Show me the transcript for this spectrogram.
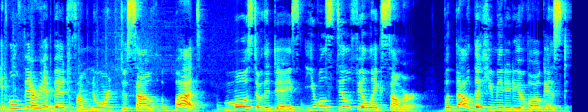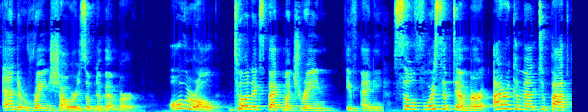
It will vary a bit from north to south, but most of the days you will still feel like summer without the humidity of August and rain showers of November. Overall, don't expect much rain, if any. So for September, I recommend to pack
